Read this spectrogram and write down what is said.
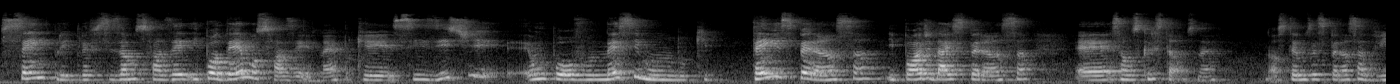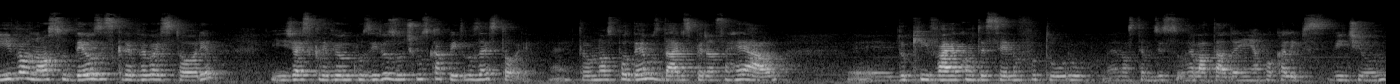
sempre precisamos fazer e podemos fazer, né? Porque se existe um povo nesse mundo que tem esperança e pode dar esperança é, são os cristãos, né? Nós temos esperança viva, o nosso Deus escreveu a história e já escreveu inclusive os últimos capítulos da história. Né? Então nós podemos dar esperança real é, do que vai acontecer no futuro. Né? Nós temos isso relatado em Apocalipse 21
